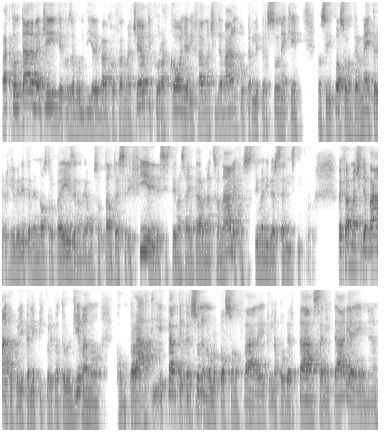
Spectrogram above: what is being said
raccontare alla gente cosa vuol dire banco farmaceutico, raccogliere i farmaci da banco per le persone che non se li possono permettere, perché vedete nel nostro paese non dobbiamo soltanto essere fieri del sistema sanitario nazionale, un sistema universalistico. Ma i farmaci da banco, quelli per le piccole patologie, vanno comprati e tante persone non lo possono fare, la povertà sanitaria è in,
